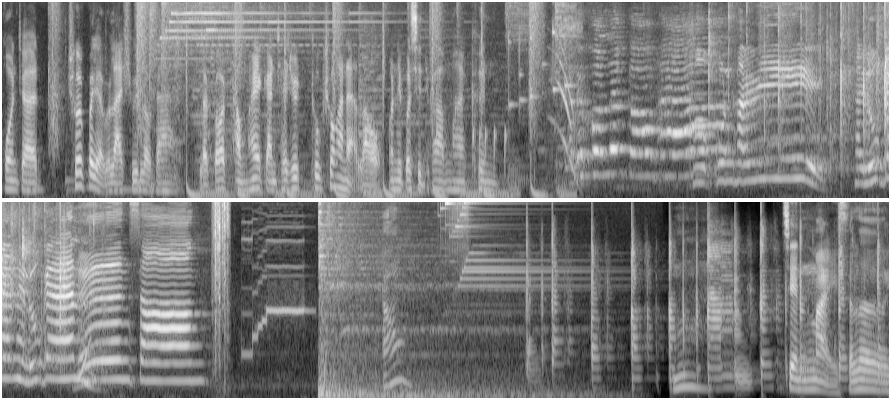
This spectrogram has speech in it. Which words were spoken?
ควรจะช่วยประหยัดเวลาชีวิตเราได้ แล้วก็ทำให้การใช้ชีวิตทุกช่วงขณะเรา มันมีประสิทธิภาพมากขึ้น ขอบคุณครับพี่ถ่ายรูปกันถ่ายรูปกันหนึ่งสองเอ้าอืมเจนใหม่ซะเลย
